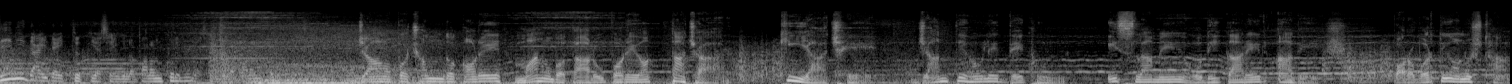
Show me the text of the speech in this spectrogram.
দিনই দায় দায়িত্ব কি আছে? এগুলো পালন করব সেগুলো পালন করব যা অপছন্দ করে মানবতার উপরে অত্যাচার। কি আছে? জানতে হলে দেখুন ইসলামে অধিকারের আদেশ। পরবর্তী অনুষ্ঠান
